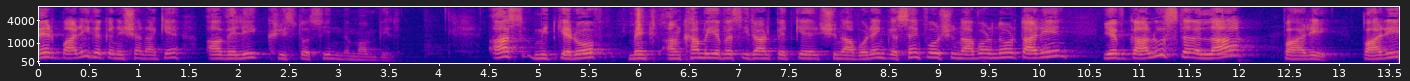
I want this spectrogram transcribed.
մեր բարիքը կնշանակե ավելի Քրիստոսին նմանվել աս միտքերով մենք անգամը եւս իրար պետք է շնորհավորենք գսենք որ շնորհավոր նոր տարին եւ գալուստը լա բարի բարի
